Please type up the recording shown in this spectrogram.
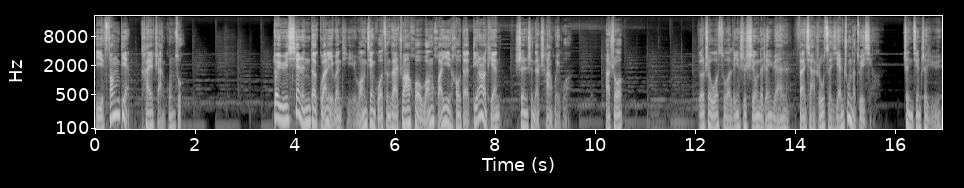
以方便开展工作。对于线人的管理问题，王建国曾在抓获王怀义后的第二天，深深的忏悔过。他说：“得知我所临时使用的人员犯下如此严重的罪行，震惊之余，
